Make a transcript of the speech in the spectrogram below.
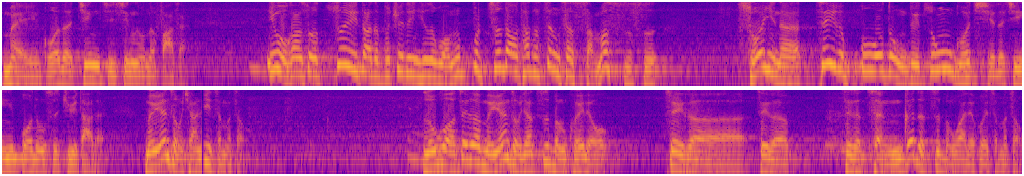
美国的经济金融的发展，因为我刚刚说最大的不确定性就是我们不知道它的政策什么实施，所以呢，这个波动对中国企业的经营波动是巨大的。美元走向你怎么走？如果这个美元走向资本回流，这个这个。这个整个的资本外流会怎么走？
